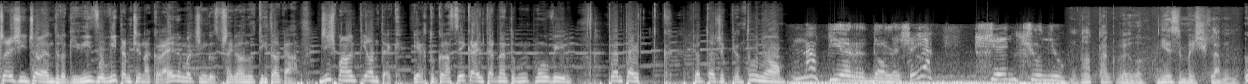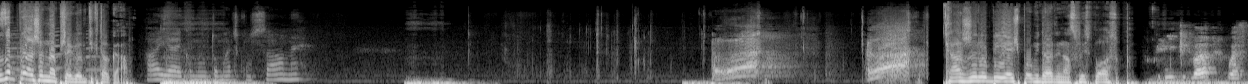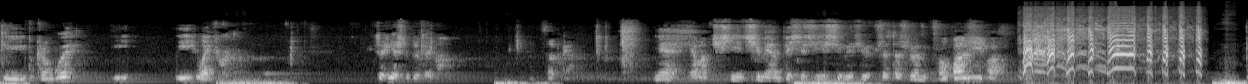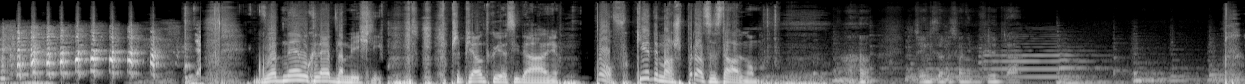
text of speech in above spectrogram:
Cześć i czołem drogi widzu, witam cię na kolejnym odcinku z przeglądu TikToka. Dziś mamy piątek, jak tu klasyka internetu mówi, piątek, piąteczek, piątunio. Napierdolę się jak księciuniu. No tak było. Nie zmyślam. Zapraszam na przegląd TikToka. Um tomate com sal, né? Każdy lubi jeść pomidory na swój sposób. Linijki dwa, ławki okrągłe i, i łańcuch. Coś jeszcze do tego. Sadka. Nie, ja mam ciśnienie. Dzisiaj miałem 230, bo się przestraszyłem. Do paliwa. Głodnemu chleb na myśli. Przy piątku jest idealnie. Pow, kiedy masz pracę zdalną? Dzięki za wysłanie mi filtra.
